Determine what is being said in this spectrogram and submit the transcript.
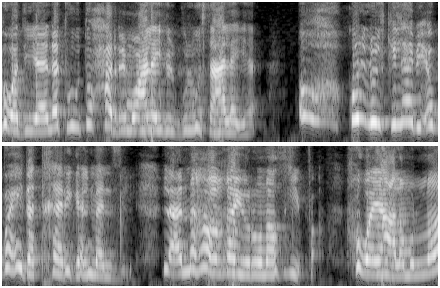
وديانته تحرم عليه الجلوس عليها. أوه كل الكلاب أبعدت خارج المنزل لأنها غير نظيفة. ويعلم الله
